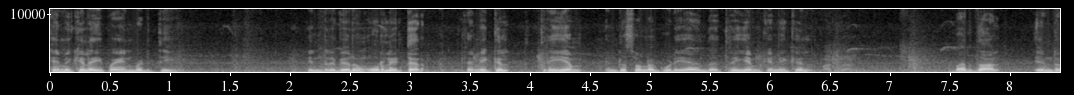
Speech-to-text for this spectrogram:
கெமிக்கலை பயன்படுத்தி இன்று வெறும் ஒரு லிட்டர் கெமிக்கல் த்ரீ எம் என்று சொல்லக்கூடிய அந்த த்ரீ எம் கெமிக்கல் பர்தால் என்ற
